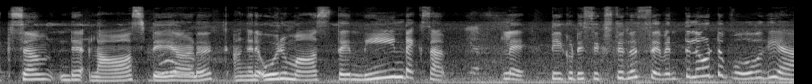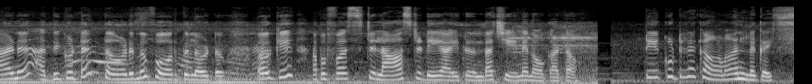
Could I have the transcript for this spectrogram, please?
എക്സാമിന്റെ ലാസ്റ്റ് ഡേ ആണ്. അങ്ങനെ ഒരു മാസത്തെ നീണ്ട എക്സാം അല്ലേ? ടീക്കുട്ടി സിക്സ്ത്തിന് സെവൻത്തിലോട്ട് പോവുകയാണ്. അതിക്കുട്ടൻ തേർഡിൽ നിന്ന് ഫോർത്തിലോട്ടും ഓക്കെ അപ്പൊ ഫസ്റ്റ് ലാസ്റ്റ് ഡേ ആയിട്ട് എന്താ ചെയ്യണേ നോക്കാട്ടോ. ടീക്കുട്ടിനെ കാണാനില്ല ഗൈസ്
